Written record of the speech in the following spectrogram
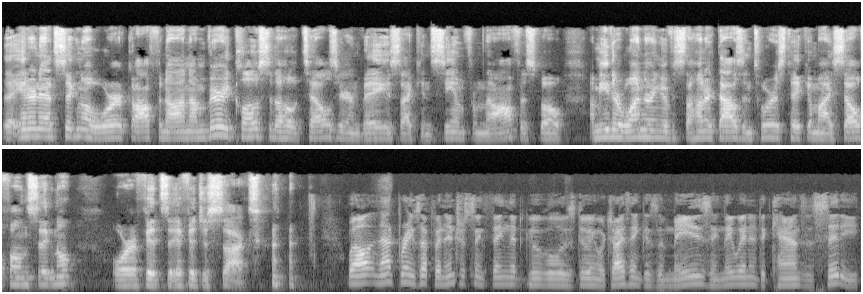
the internet signal work off and on. I'm very close to the hotels here in Vegas. I can see them from the office. So I'm either wondering if it's the hundred thousand tourists taking my cell phone signal, or if it's if it just sucks. well, and that brings up an interesting thing that Google is doing, which I think is amazing. They went into Kansas City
